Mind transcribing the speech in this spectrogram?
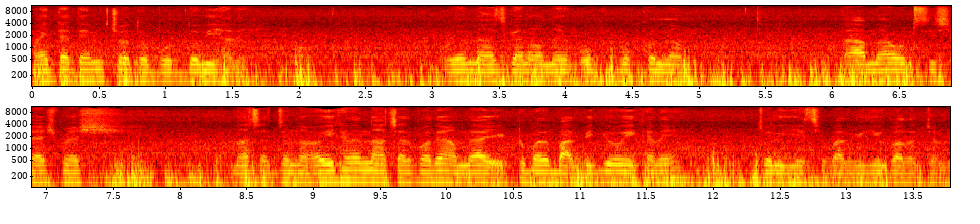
মাইতাতেম চত বৌদ্ধ বিহারে ওদের নাচ গান অনেক উপভোগ করলাম। তা আমরা উঠছি শেষমেশ নাচার জন্য। ওইখানে নাচার পরে আমরা একটু পরে বারবিকিউ এখানে চলে গিয়েছি বারবিকিউ করার জন্য।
